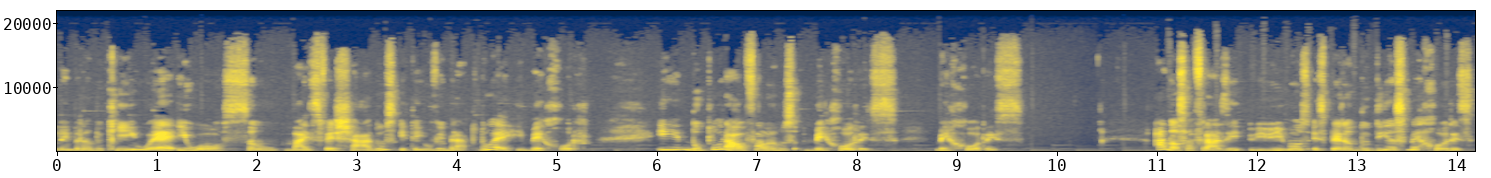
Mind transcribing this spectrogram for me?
Lembrando que o E e o O são mais fechados e tem o vibrato do R, mejor. E no plural falamos mejores, mejores. A nossa frase vivimos esperando dias melhores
